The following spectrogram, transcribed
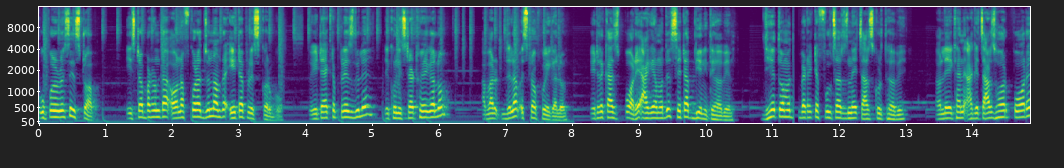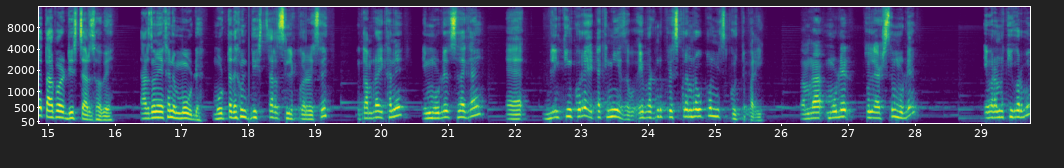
উপরে রয়েছে স্টপ এই স্টপ বাটনটা অন অফ করার জন্য আমরা এটা প্রেস করব। তো এটা একটা প্রেস দিলে দেখুন স্টার্ট হয়ে গেল, আবার দিলাম স্টপ হয়ে গেল। এটার কাজ পরে আগে আমাদের সেট দিয়ে নিতে হবে। যেহেতু আমাদের ব্যাটারিটা ফুল চার্জ নেই চার্জ করতে হবে। তাহলে এখানে আগে চার্জ হওয়ার পরে তারপরে ডিসচার্জ হবে। তার জন্য এখানে মুড মুডটা দেখুন ডিসচার্জ সিলেক্ট করা রয়েছে। কিন্তু আমরা এখানে এই মুডের জায়গায় ব্লিঙ্কিং করে এটাকে নিয়ে যাব। এই বাটনটা প্রেস করে আমরা উপর নিচ করতে পারি। আমরা মোডে চলে আসছে মোডে। এবার আমরা কি করব?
